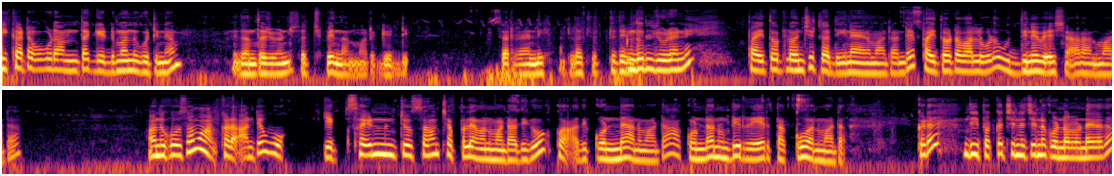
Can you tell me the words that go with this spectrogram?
ఈ కట్ట కూడా అంతా గడ్డి మందు కొట్టినాం. ఇదంతా చూడండి చచ్చిపోయింది అనమాట గడ్డి. సరే రండి అట్లా చుట్టూ తిందులు చూడండి పై తోటలోంచి ఇట్లా దిగినాయి అనమాట అంటే పై తోట వాళ్ళు కూడా ఉద్దినే వేసినారనమాట అందుకోసం అక్కడ అంటే ఎక్ సైడ్ నుంచి వస్తామని చెప్పలేమన్నమాట. అదిగో అది కొండ అనమాట ఆ కొండ నుండి రేర్ తక్కువ అనమాట ఇక్కడ దీపక్క పక్క చిన్న చిన్న కొండలు ఉన్నాయి కదా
